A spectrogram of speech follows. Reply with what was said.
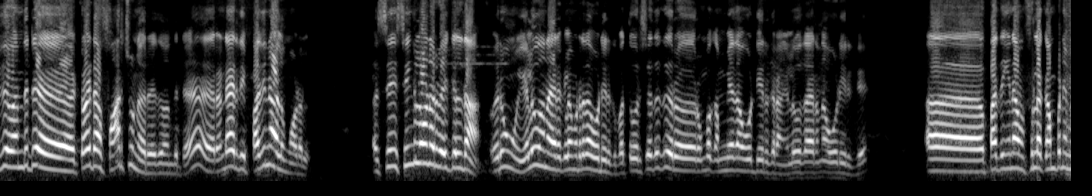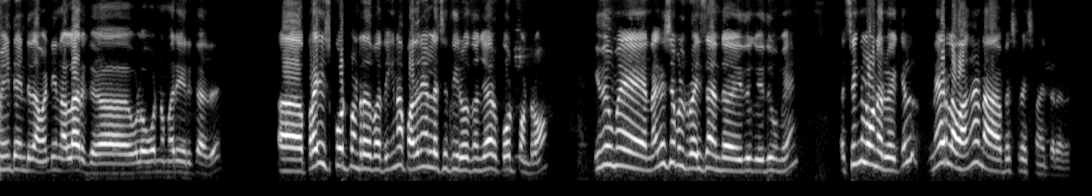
இது வந்துட்டு டொயோட்டா ஃபார்ச்சுனர் இது வந்துட்டு ரெண்டாயிரத்தி பதினாலு மாடல் சிங்கிள் ஓனர் வெஹிக்கிள் தான். வெறும் எழுபதாயிரம் கிலோமீட்டர் தான் ஓடி இருக்கு பத்து வருஷத்துக்கு ரொம்ப கம்மியாக தான் ஓட்டி இருக்கிறாங்க எழுபதாயிரம் தான் ஓடி இருக்கு பார்த்தீங்கன்னா ஃபுல்லாக கம்பெனி மெயின்டைன்டு தான். வண்டி நல்லா இருக்கு. இவ்வளோ ஓடின மாதிரி இருக்காது. ப்ரைஸ் கோட் பண்ணுறது பார்த்தீங்கன்னா பதினேழு லட்சத்தி இருபத்தஞ்சாயிரம் கோட் பண்ணுறோம் இதுவுமே நெகஷியபிள் ப்ரைஸ் தான் இந்த இது இதுவுமே. சிங்கிள் ஓனர் வெஹிக்கிள் நேரில் வாங்க நான் பெஸ்ட் ப்ரைஸ் பண்ணி தரேன்.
